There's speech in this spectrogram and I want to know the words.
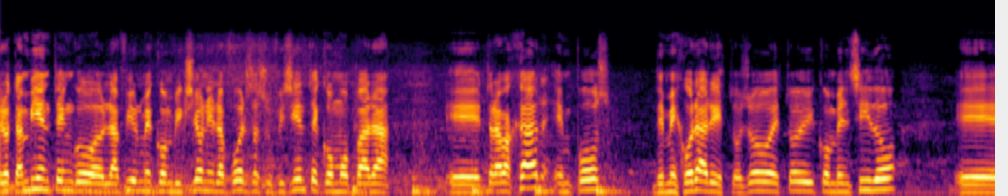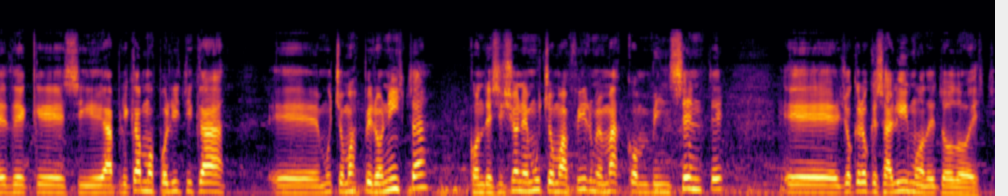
pero también tengo la firme convicción y la fuerza suficiente como para eh, trabajar en pos de mejorar esto. Yo estoy convencido eh, de que si aplicamos políticas eh, mucho más peronistas, con decisiones mucho más firmes, más convincentes, yo creo que salimos de todo esto.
